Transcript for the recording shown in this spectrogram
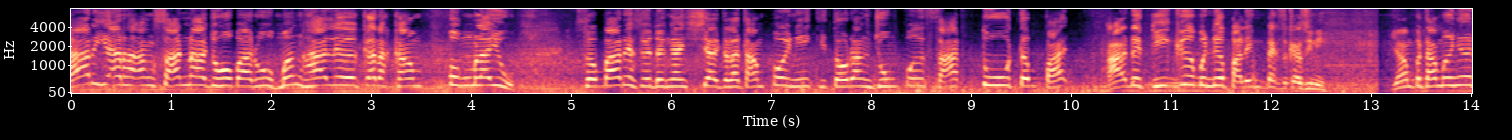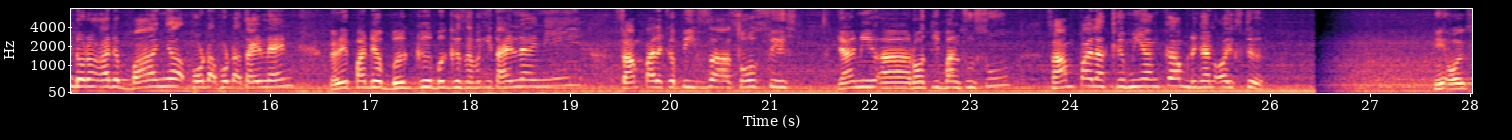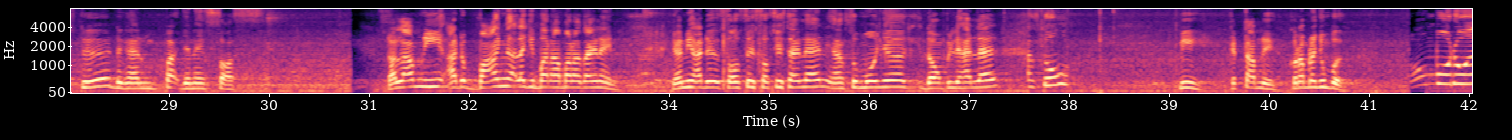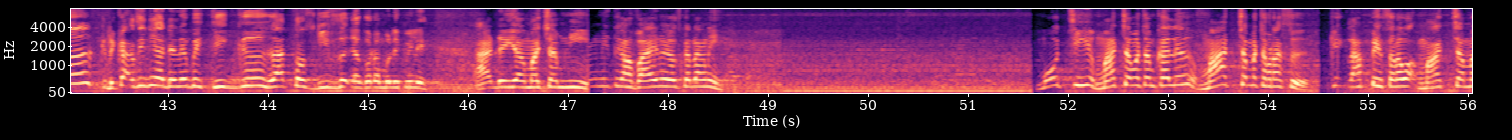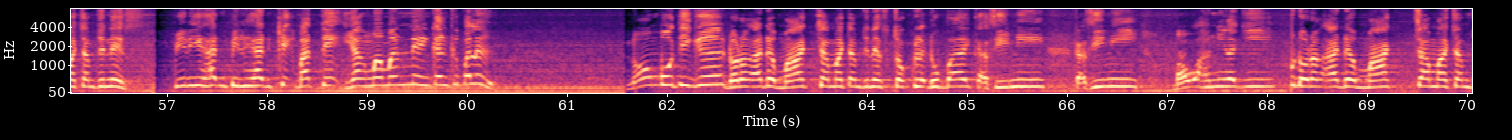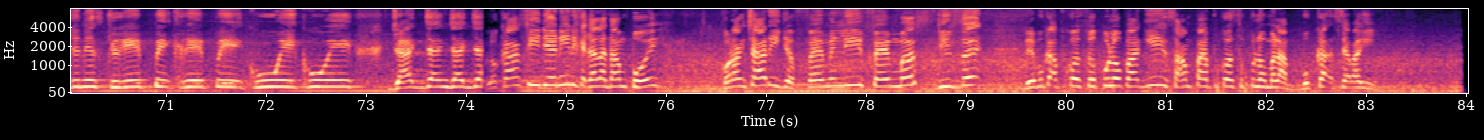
dari arah Angsana Johor Bahru menghala ke arah Kampung Melayu. Sebaris dengan Shell Jalan Tampoi ni kita orang jumpa satu tempat ada tiga benda paling best dekat sini. Yang pertamanya orang ada banyak produk-produk Thailand daripada burger-burger seperti Thailand ni sampailah ke pizza, sosis, yang ni uh, roti ban susu sampailah ke miang kam dengan oyster. Ni oyster dengan empat jenis sos. Dalam ni ada banyak lagi barang-barang Thailand. Yang ni ada sosis-sosis Thailand yang semuanya diorang pilih halal. Lepas tu ni ketam ni. Korang pernah jumpa? Nombor dua, dekat sini ada lebih 300 dessert yang korang boleh pilih. Ada yang macam ni. Yang ni tengah viral sekarang ni. Mochi macam-macam color, macam-macam rasa. Kek lapis Sarawak macam-macam jenis. Pilihan-pilihan kek batik yang memeningkan kepala. Nombor tiga, dorang ada macam-macam jenis coklat Dubai kat sini, kat sini, bawah ni lagi. Dorang ada macam-macam jenis kerepek-kerepek, kuih-kuih, jajan-jajan. Lokasi dia ni dekat Jalan Tampoi. Korang cari je Family Famous Dessert. Dia buka pukul 10 pagi sampai pukul 10 malam. Buka setiap hari.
